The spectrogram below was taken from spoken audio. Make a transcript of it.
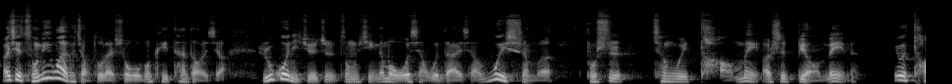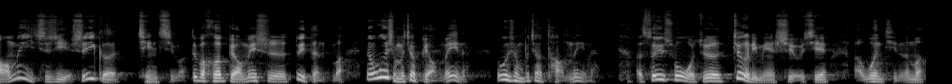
而且从另外一个角度来说，我们可以探讨一下：如果你觉得这是中性，那么我想问大家一下，为什么？不是称为堂妹，而是表妹呢？因为堂妹其实也是一个亲戚嘛，对吧？和表妹是对等的嘛。那为什么叫表妹呢？为什么不叫堂妹呢？呃，所以说我觉得这个里面是有一些啊问题的。那么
